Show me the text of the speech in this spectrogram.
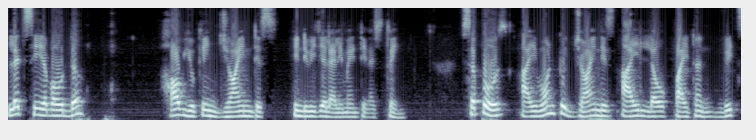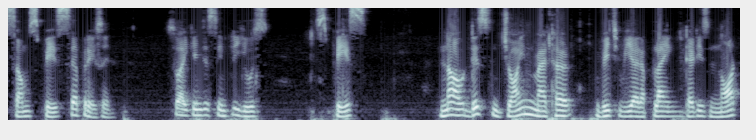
Let's see about the how you can join this individual element in a string. Suppose i want to join this i love python with some space separation. So i can just simply use space now this join method which we are applying that is not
